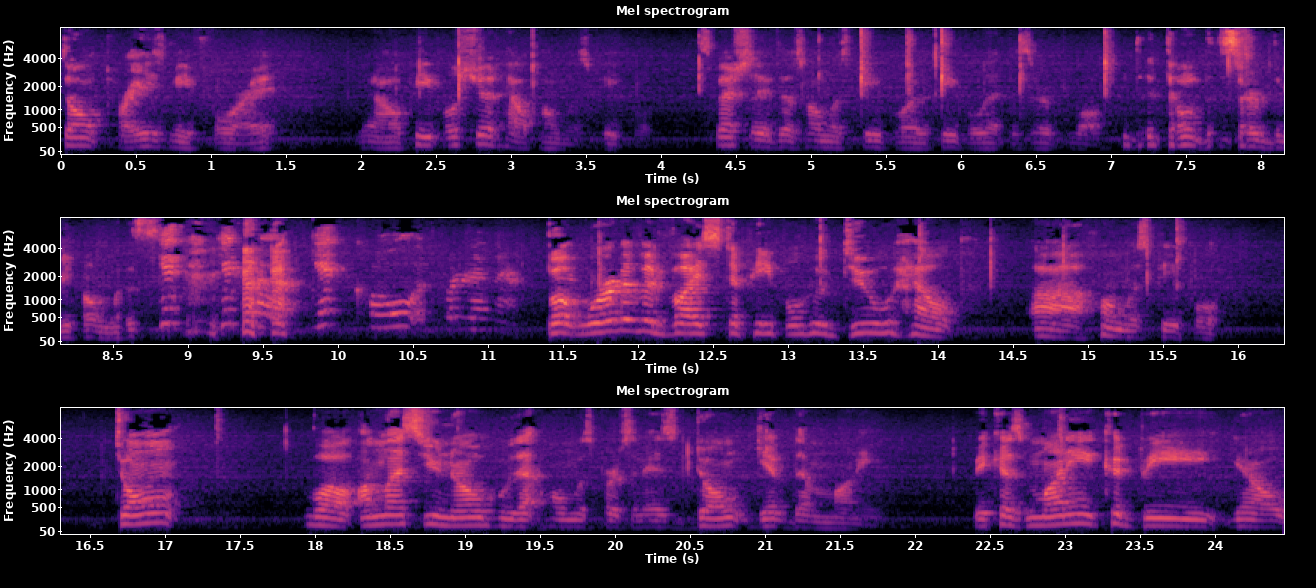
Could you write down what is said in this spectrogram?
don't praise me for it. You know, people should help homeless people. Especially if those homeless people are the people that deserve, well, that don't deserve to be homeless. Get get coal, get coal and put it in there. But word of advice to people who do help uh, homeless people: don't. Well, unless you know who that homeless person is, don't give them money, because money could be, you know,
